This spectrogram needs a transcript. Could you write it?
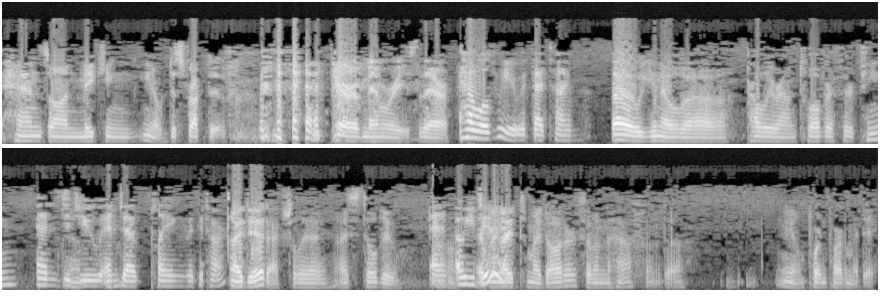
hands-on making you know destructive pair of memories there. How old were you at that time? Oh, you know, uh, probably around twelve or thirteen. And did Yeah. you end up playing the guitar? I did actually. I, I still do. And- Uh, oh, you every do? night to my daughter, seven and a half, and uh, you know, important part of my day.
